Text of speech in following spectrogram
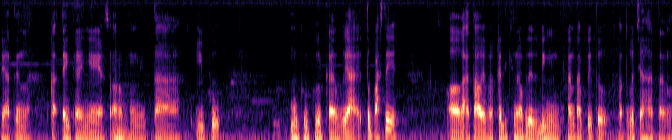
prihatin lah gak teganya ya seorang wanita ibu menggugurkan ya itu pasti eh, nggak tahu ya diinginkan atau tidak diinginkan tapi itu satu kejahatan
